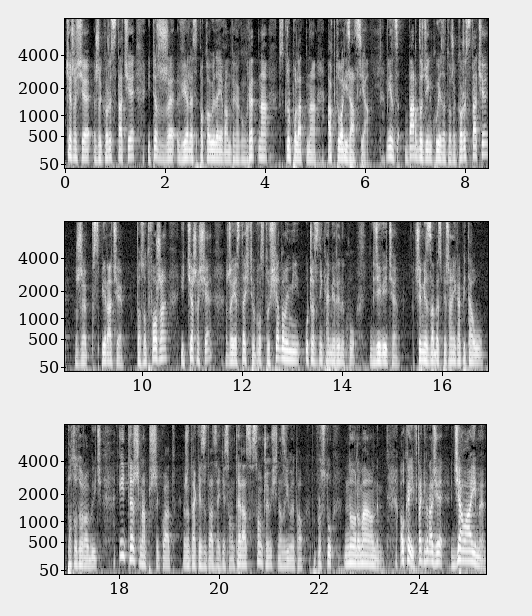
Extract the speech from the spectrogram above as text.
Cieszę się, że korzystacie i też, że wiele spokoju daje Wam taka konkretna, skrupulatna aktualizacja. Więc bardzo dziękuję za to, że korzystacie, że wspieracie to, co tworzę i cieszę się, że jesteście po prostu świadomymi uczestnikami rynku, gdzie wiecie, czym jest zabezpieczanie kapitału, po co to robić i też na przykład, że takie sytuacje, jakie są teraz, są czymś, nazwijmy to, po prostu normalnym. Ok, w takim razie działajmy.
